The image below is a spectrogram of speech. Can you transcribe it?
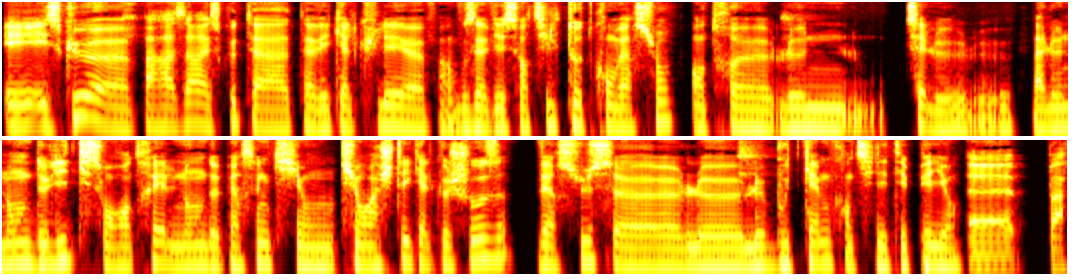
Et est-ce que euh, par hasard, est-ce que tu avais calculé, euh, enfin, vous aviez sorti le taux de conversion entre le, c'est le, le, bah, le nombre de leads qui sont rentrés, le nombre de personnes qui ont qui ont acheté quelque chose versus euh, le, le bootcamp quand il était payant. Euh, par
